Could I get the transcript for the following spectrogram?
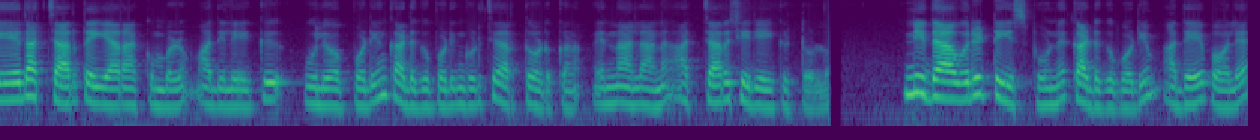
ഏത് അച്ചാർ തയ്യാറാക്കുമ്പോഴും അതിലേക്ക് ഉലുവപ്പൊടിയും കടുക് പൊടിയും കൂടി ചേർത്ത് കൊടുക്കണം. എന്നാലാണ് അച്ചാർ ശരിയായി കിട്ടുള്ളൂ. ഇനി ഇതാ ഒരു ടീസ്പൂണ് കടുക് പൊടിയും അതേപോലെ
